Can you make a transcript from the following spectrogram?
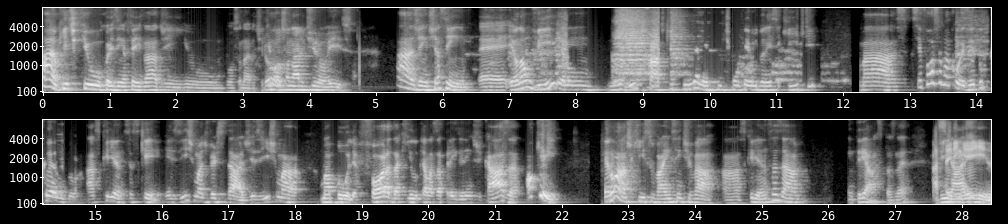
Ah, é o kit que o Coisinha fez lá de o Bolsonaro tirou? Que o Bolsonaro tirou, isso. Ah, gente, assim, é, eu não vi, eu não, não vi de fato que tinha de conteúdo nesse kit, mas se fosse uma coisa educando as crianças que existe uma diversidade, existe uma, uma bolha fora daquilo que elas aprendem dentro de casa, ok. Eu não acho que isso vai incentivar as crianças a, entre aspas, né? A serem gays,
